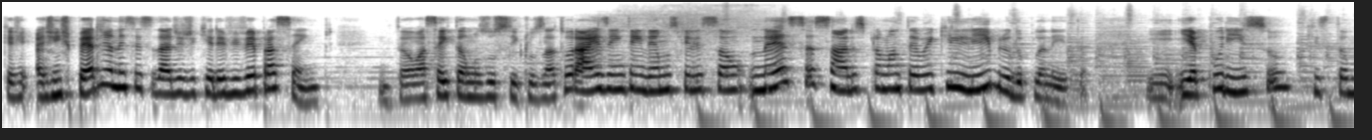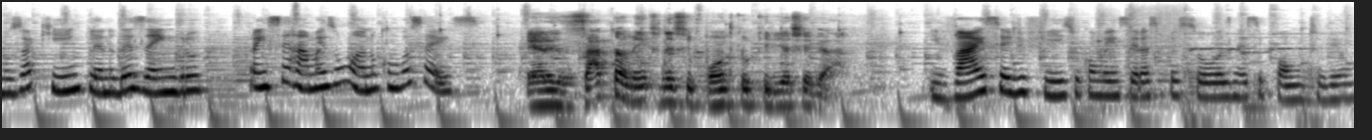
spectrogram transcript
que a gente, a gente perde a necessidade de querer viver para sempre. Então, aceitamos os ciclos naturais e entendemos que eles são necessários para manter o equilíbrio do planeta. E, e é por isso que estamos aqui em pleno dezembro para encerrar mais um ano com vocês. Era exatamente nesse ponto que eu queria chegar. E vai ser difícil convencer as pessoas nesse ponto, viu?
